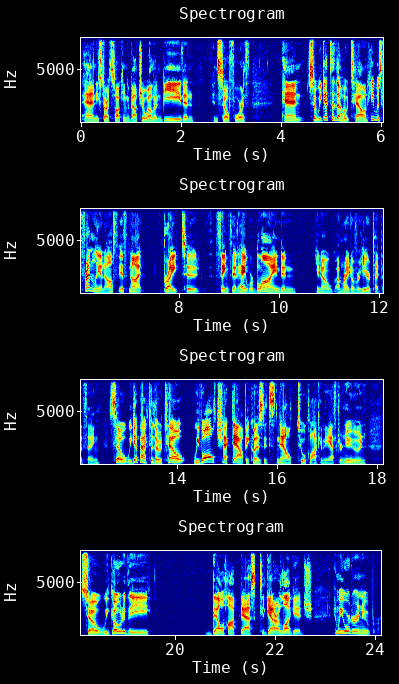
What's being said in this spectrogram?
And he starts talking about Joel Embiid and, and so forth. And so we get to the hotel, and he was friendly enough, if not bright, to think that, hey, we're blind and, you know, I'm right over here type of thing. So we get back to the hotel. We've all checked out because it's now two o'clock in the afternoon. So we go to the bellhop desk to get our luggage, and we order an Uber.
